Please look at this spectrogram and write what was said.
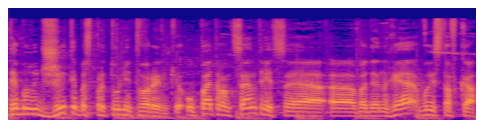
Де будуть жити безпритульні тваринки у Петрон-центрі? Це е, ВДНГ виставка.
